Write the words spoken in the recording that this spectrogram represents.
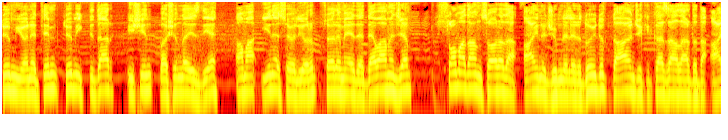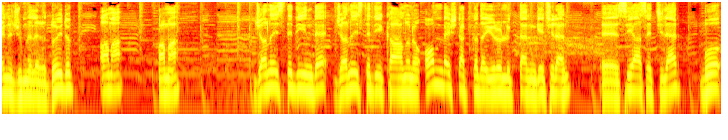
tüm yönetim, tüm iktidar işin başındayız diye. Ama yine söylüyorum söylemeye de devam edeceğim. Soma'dan sonra da aynı cümleleri duyduk. Daha önceki kazalarda da aynı cümleleri duyduk. Ama ama canı istediğinde canı istediği kanunu 15 dakikada yürürlükten geçiren e, siyasetçiler bu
